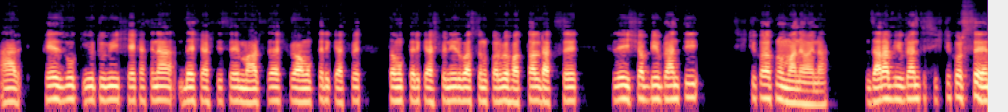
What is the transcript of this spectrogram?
আর ফেসবুক ইউটিউবে শেখ হাসিনা দেশে আসতেছে, মার্চে আসবে, অমুক তারিখে আসবে, তমুক তারিখে আসবে, নির্বাচন করবে, হরতাল ডাকছে। এইসব বিভ্রান্তি সৃষ্টি করার কোনো মানে হয় না। যারা বিভ্রান্তি সৃষ্টি করছেন,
